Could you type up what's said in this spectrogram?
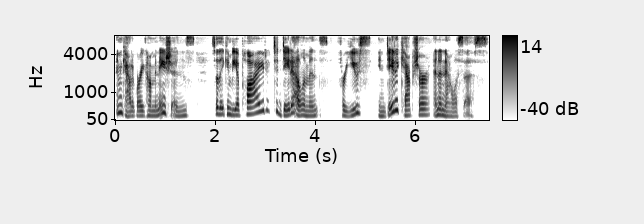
and category combinations so they can be applied to data elements for use in data capture and analysis.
